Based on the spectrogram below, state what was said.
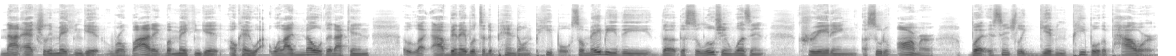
not actually making it robotic, but making it okay. Well, I know that I can, like, I've been able to depend on people. So maybe the the the solution wasn't creating a suit of armor, but essentially giving people the power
